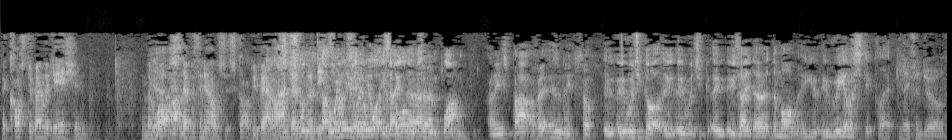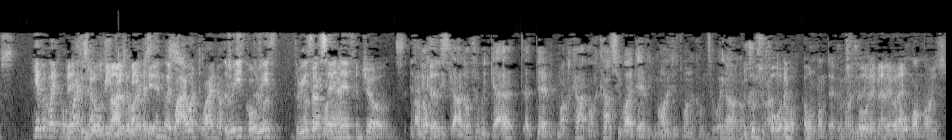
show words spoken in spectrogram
the cost of relegation and the Yeah, loss I- and everything else, it's got to be better I off just staying on a wonder- that's when you, I'm when saying, you look at the long term plan, and he's part of it, isn't he? So who, who would you go who, who would you who, who's out there at the moment who, you, who realistically Nathan Jones. Yeah, but like, why Nathan does it have to Jones, be Nigel realistic? Adkins. Like, why, I would. why not the, just go the, for reas- the reason I big say? Nathan Jones is I don't because think we, I don't think we'd get a, a David Moyes I can't I can't see why David Moyes would want to come to Wigan no, not We couldn't afford him. I won't- wouldn't want David Couldn't Moyes. afford him anyway. I wouldn't want Moyes.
